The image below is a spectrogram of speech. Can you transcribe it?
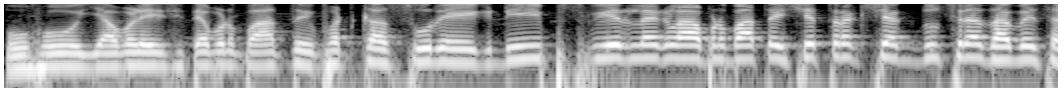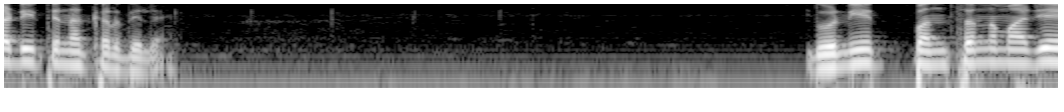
ओहो यावेळेस इथे आपण पाहतोय फटका सूर्य एक डीप स्पीर लागला. आपण पाहतोय क्षेत्रक्षक दुसऱ्या धाबेसाठी ते नकर दिलाय. दोन्ही पंचांना माझे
